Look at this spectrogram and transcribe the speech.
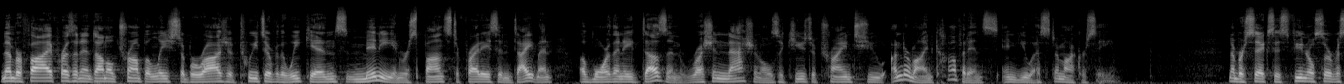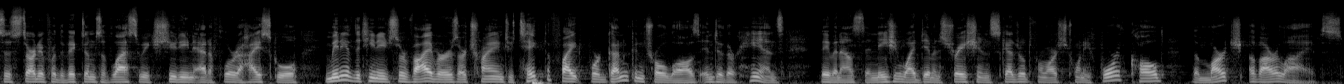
Number five, President Donald Trump unleashed a barrage of tweets over the weekends, many in response to Friday's indictment of more than a dozen Russian nationals accused of trying to undermine confidence in U.S. democracy. Number six, as funeral services started for the victims of last week's shooting at a Florida high school, many of the teenage survivors are trying to take the fight for gun control laws into their hands. They've announced a nationwide demonstration scheduled for March 24th called the March of Our Lives.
